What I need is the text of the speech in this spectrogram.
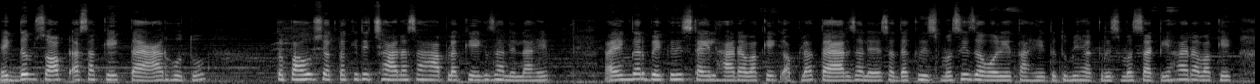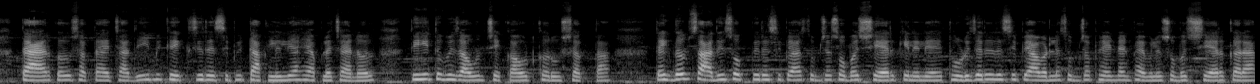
एकदम सॉफ्ट असा केक तयार होतो. तर पाहू शकता किती छान असा हा आपला केक झालेला आहे. अयंगर बेकरी स्टाईल हा रवा केक आपला तयार झालेला आहे. सध्या क्रिसमसही जवळ येत आहे तर तुम्ही ह्या क्रिसमससाठी हा रवा केक तयार करू शकता. याच्या आधी मी केकची रेसिपी टाकलेली आहे आपल्या चॅनल तीही तुम्ही जाऊन चेकआउट करू शकता. तर एकदम साधी सोपी रेसिपी आज तुमच्यासोबत शेअर केलेली आहे. थोडी जरी रेसिपी आवडल्यास तुमच्या फ्रेंड अँड फॅमिलीसोबत शेअर करा.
